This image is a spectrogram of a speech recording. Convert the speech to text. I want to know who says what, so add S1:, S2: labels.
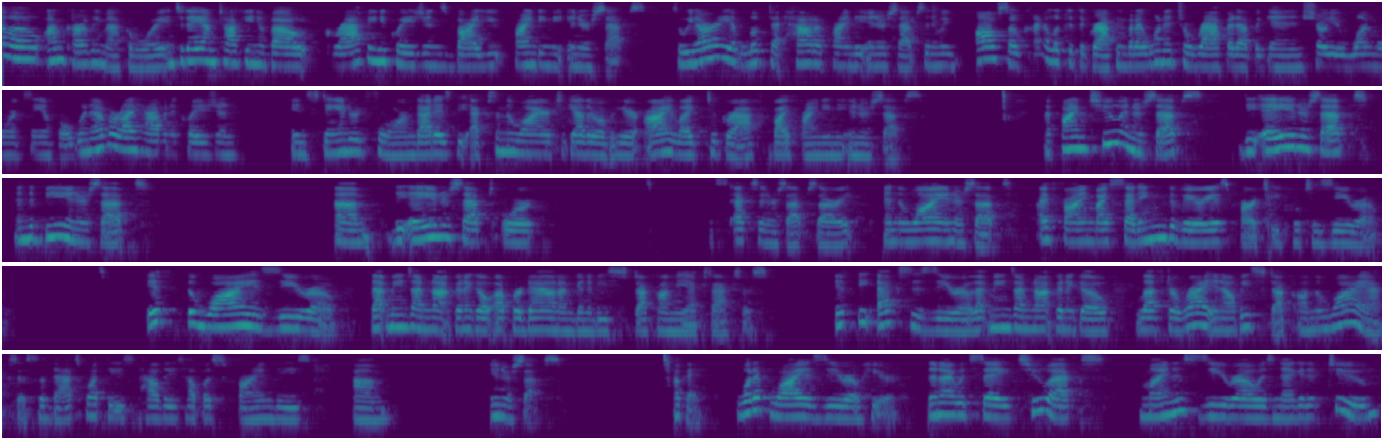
S1: Hello, I'm Carly McAvoy, and today I'm talking about graphing equations by finding the intercepts. So we already have looked at how to find the intercepts, and we've also kind of looked at the graphing, but I wanted to wrap it up again and show you one more example. Whenever I have an equation in standard form, that is the x and the y are together over here, I like to graph by finding the intercepts. I find two intercepts, the a-intercept and the b-intercept, um, the a-intercept or x-intercept, sorry, and the y-intercept I find by setting the various parts equal to 0. If the y is 0, that means I'm not going to go up or down. I'm going to be stuck on the x-axis. If the x is 0, that means I'm not going to go left or right, and I'll be stuck on the y-axis. So that's what these, how these help us find these um, intercepts. Okay, what if y is 0 here? Then I would say 2x minus 0 is negative 2.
